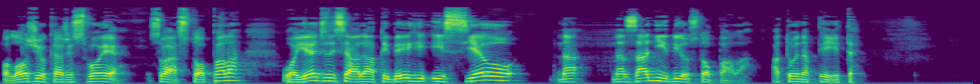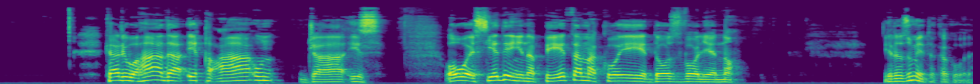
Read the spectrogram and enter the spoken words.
položio, kaže, svoje, svoja stopala, o se ala akibehi i sjeo na, na zadnji dio stopala, a to je na pete. Kaže, vohada iqa'un džaiz. Ovo je sjedenje na petama koje je dozvoljeno. I razumijete kako bude?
